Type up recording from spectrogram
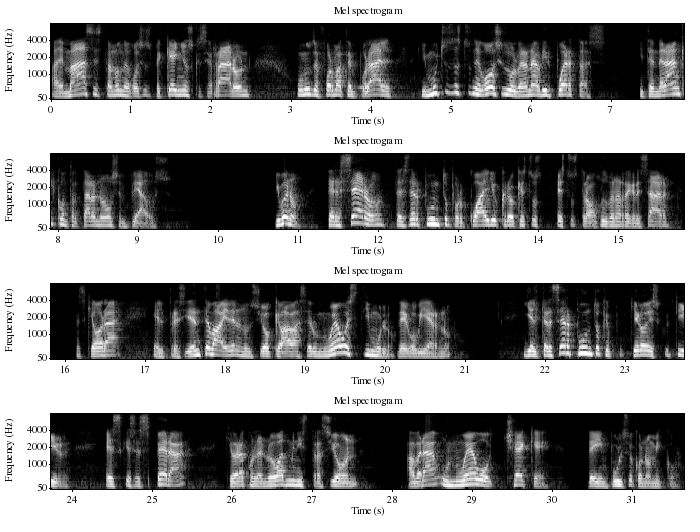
Además están los negocios pequeños que cerraron, unos de forma temporal, y muchos de estos negocios volverán a abrir puertas y tendrán que contratar a nuevos empleados. Y bueno, Tercero, tercer punto por cual yo creo que estos, estos trabajos van a regresar es que ahora el presidente Biden anunció que va a hacer un nuevo estímulo de gobierno. Y el tercer punto que quiero discutir es que se espera que ahora con la nueva administración habrá un nuevo cheque de impulso económico.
